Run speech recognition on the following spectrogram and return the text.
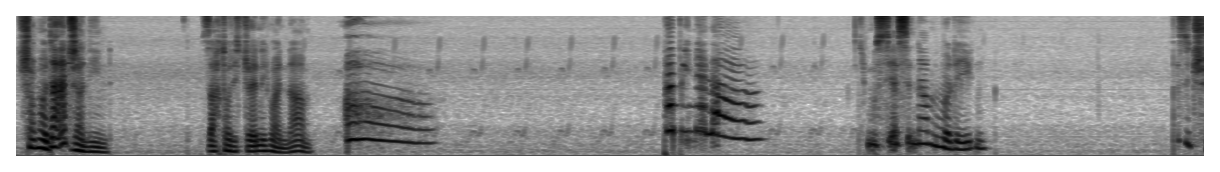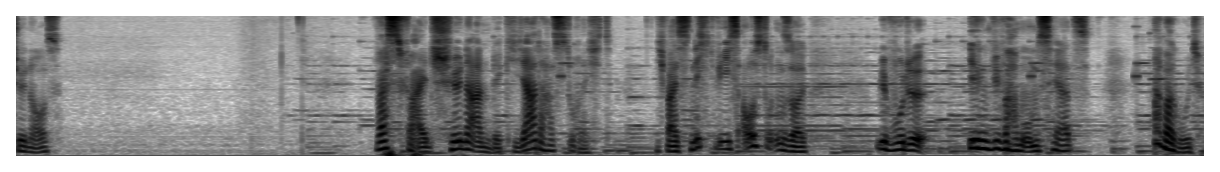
Schau mal da, Janine. Sag doch nicht ständig meinen Namen. Oh. Papinella. Ich muss dir erst den Namen überlegen. Das sieht schön aus. Was für ein schöner Anblick. Ja, da hast du recht. Ich weiß nicht, wie ich es ausdrücken soll. Mir wurde irgendwie warm ums Herz. Aber gut,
